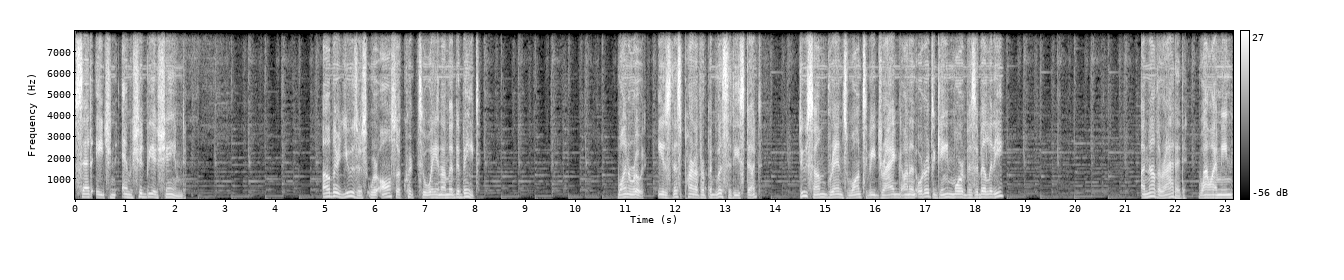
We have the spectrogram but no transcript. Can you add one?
said H&M should be ashamed. Other users were also quick to weigh in on the debate. One wrote, is this part of a publicity stunt? Do some brands want to be dragged on in order to gain more visibility? Another added, wow I mean,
